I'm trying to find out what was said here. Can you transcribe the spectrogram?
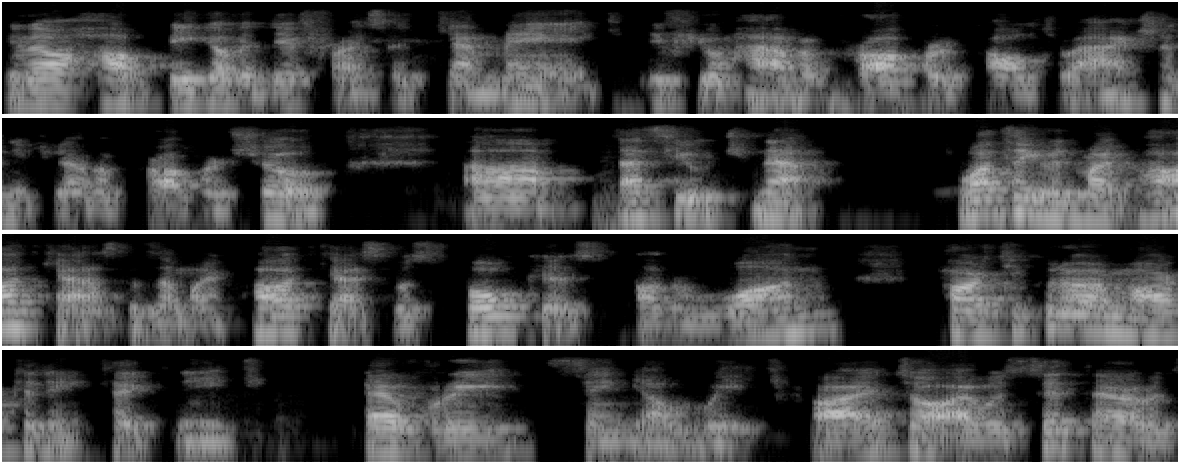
you know how big of a difference it can make if you have a proper call to action if you have a proper show. Um, that's huge. Now one thing with my podcast was that my podcast was focused on one particular marketing technique every single week right? So i would sit there i would,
